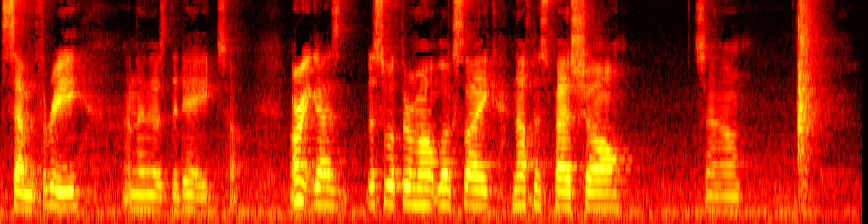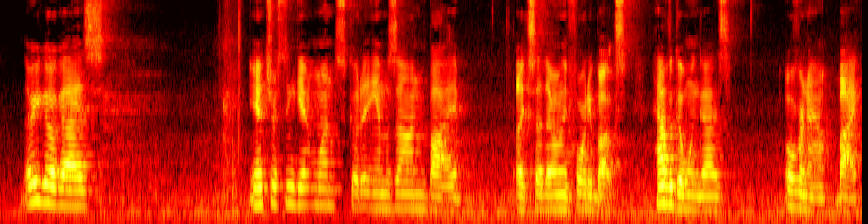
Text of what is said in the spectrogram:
seven three, and then there's the date. So, all right, guys, this is what the remote looks like. Nothing special. So, there you go, guys. Interested in getting one? Just go to Amazon, buy it. Like I said, they're only 40 bucks. Have a good one, guys. Over now. Bye.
